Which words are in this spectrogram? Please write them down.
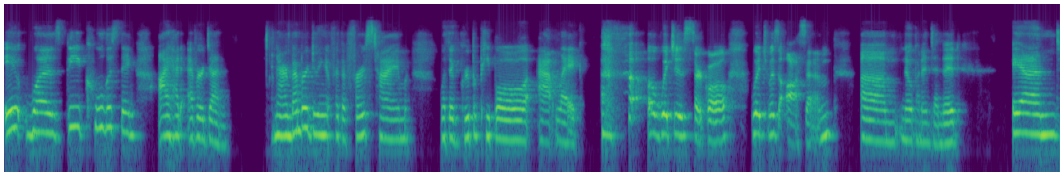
it was the coolest thing I had ever done. And I remember doing it for the first time with a group of people at like a witches circle, which was awesome. Um, no pun intended. And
